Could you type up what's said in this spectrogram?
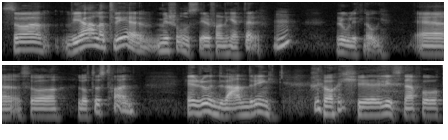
Så vi har alla tre missionserfarenheter. Roligt nog. Eh, så låt oss ta en, en rundvandring och eh, lyssna på,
